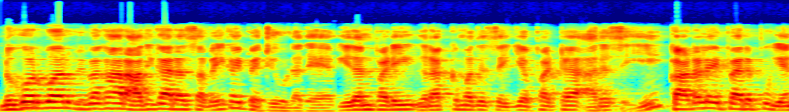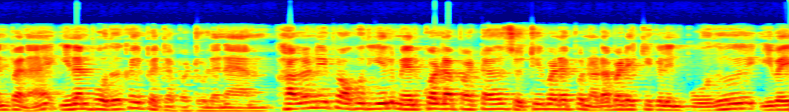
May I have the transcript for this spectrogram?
நுகர்வோர் விவகார அதிகார சபை கைப்பற்றியுள்ளது. இதன்படி இறக்குமதி செய்யப்பட்ட அரிசி கடலை பருப்பு என்பன இதன்போது கைப்பற்றப்பட்டுள்ளன. கலனி பகுதியில் மேற்கொள்ளப்பட்ட சுற்றிவளைப்பு நடவடிக்கைகளின் போது இவை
